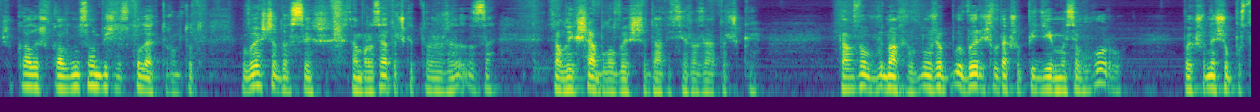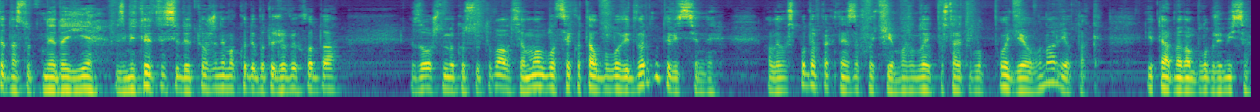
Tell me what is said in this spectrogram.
Шукали, шукали, ну саме більше з колектором. Тут вище даси, там розеточки теж треба їх ще було вище дати ці розеточки. Там знову нахил, ну вже вирішили так, що підіймемося вгору. Бо якщо нижче опустити, нас тут не дає. Змітити сюди теж нема куди, бо тут вже вихода. Заочно ми консультувалися. Можна було цей котел було відвернути від стіни, але господар так не захотів. Можна було поставити по діагоналі отак. І там нам було б вже місця.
